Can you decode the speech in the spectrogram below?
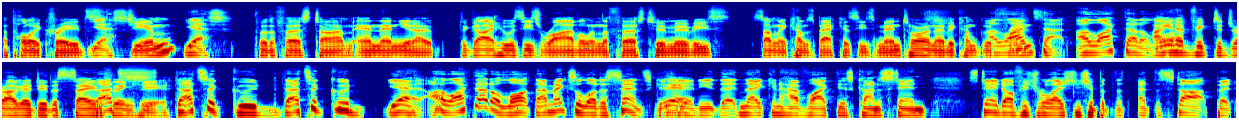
Apollo Creed's Yes. gym? Yes. for the first time, and then you know the guy who was his rival in the first two movies suddenly comes back as his mentor, and they become good friends. I like that. I like that a lot. I'm gonna have Victor Drago do the same that's, thing here. That's a good. That's a good. Yeah, I like that a lot. That makes a lot of sense. Yeah. yeah, you- and they can have like this kind of stand standoffish relationship at the at the start, but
